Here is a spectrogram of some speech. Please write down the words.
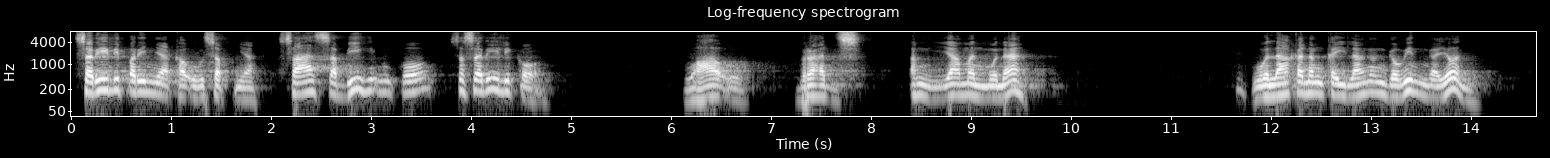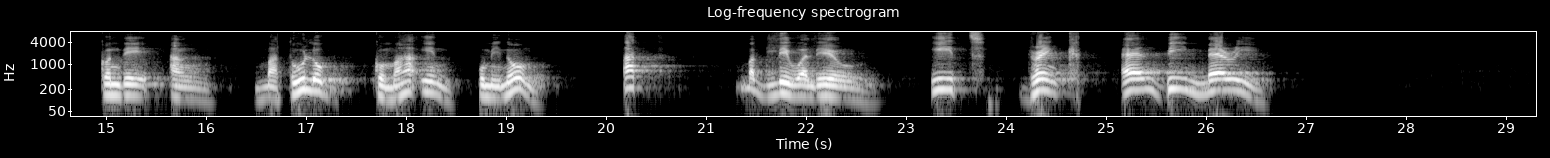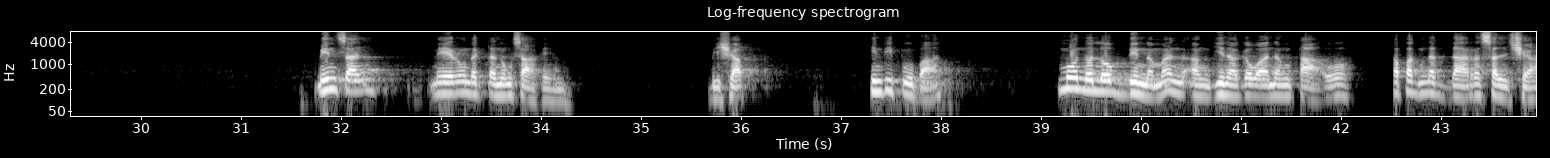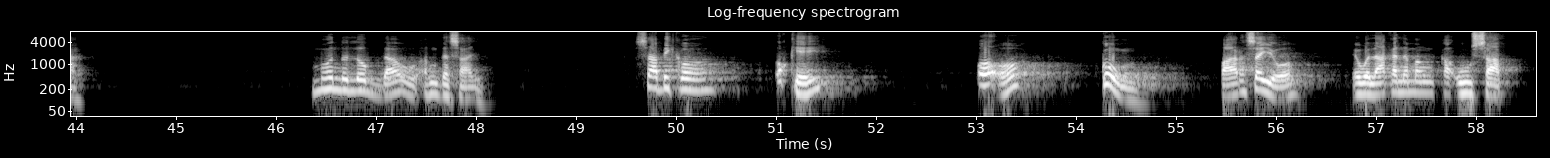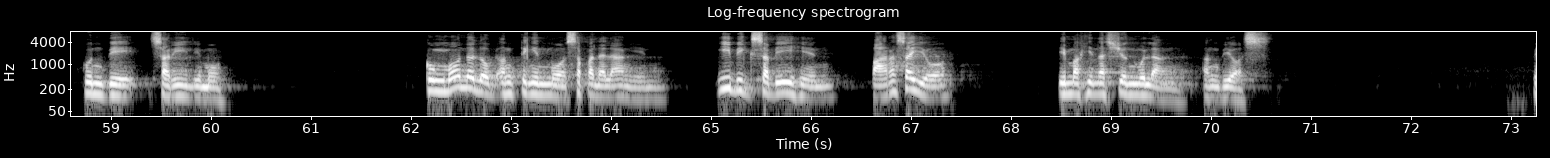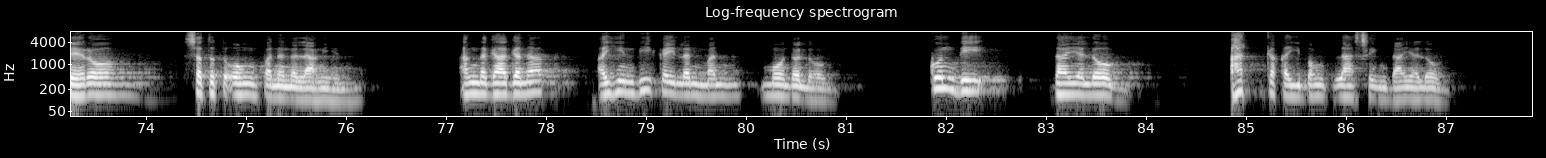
Sarili pa rin niya, kausap niya, sasabihin ko sa sarili ko, wow, Brads, ang yaman mo na. Wala ka nang kailangang gawin ngayon, kundi ang matulog, kumain, uminom, at magliwaliw. Eat, drink, and be merry. Minsan, mayroong nagtanong sa akin, Bishop, hindi po ba? Monolog din naman ang ginagawa ng tao kapag nagdarasal siya. Monolog daw ang dasal. Sabi ko, okay. Oo. Kung para sa iyo, eh wala ka namang kausap kundi sarili mo. Kung monolog ang tingin mo sa panalangin, ibig sabihin, para sa iyo, imahinasyon mo lang ang Diyos. Pero sa totoong pananalangin, ang nagaganap ay hindi kailanman monolog, kundi dialogue at kakaibang klaseng dialogue.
